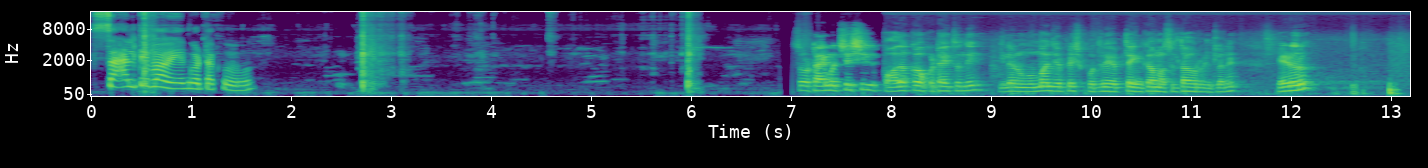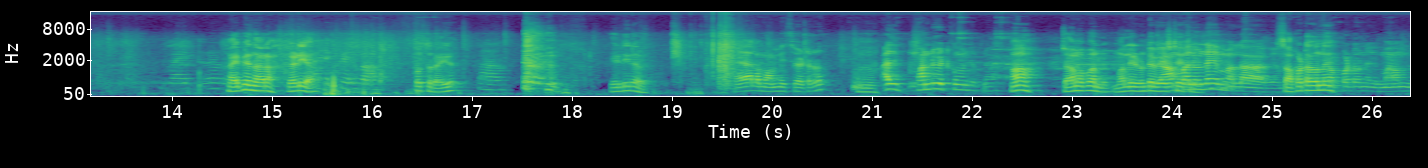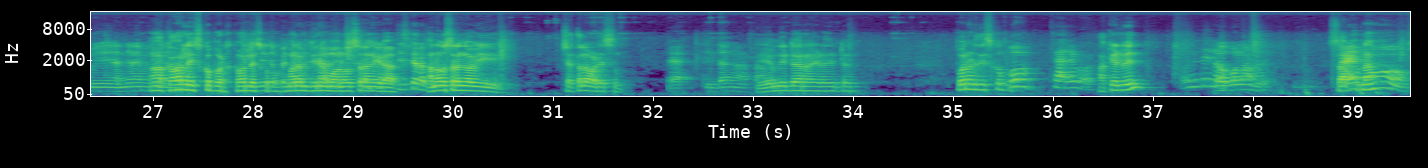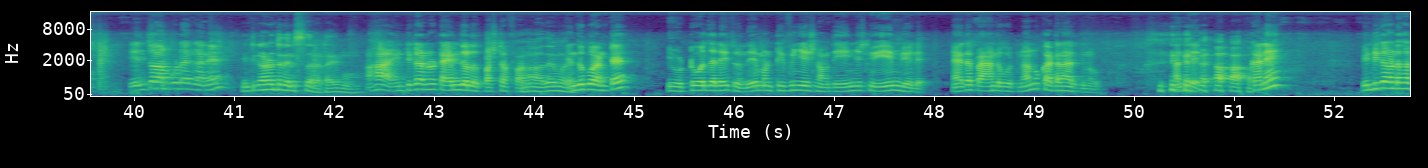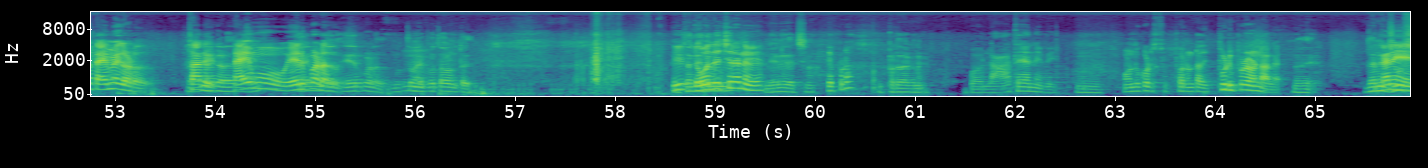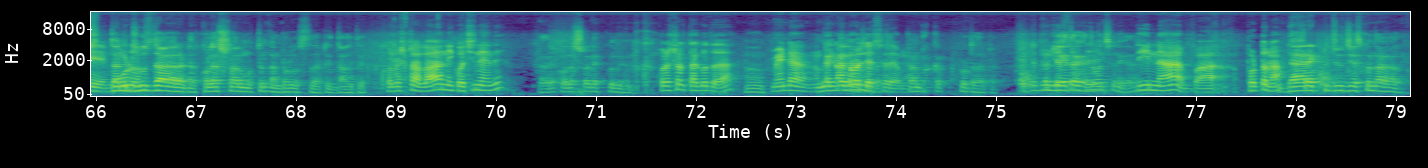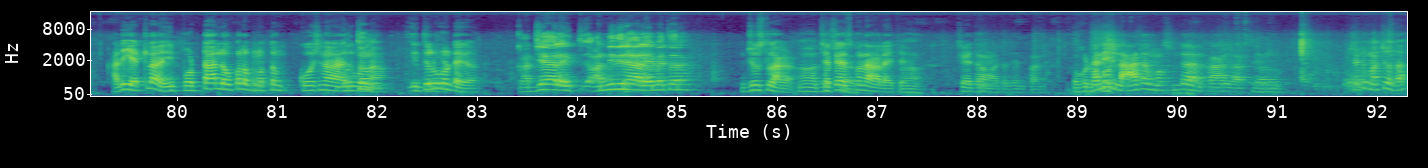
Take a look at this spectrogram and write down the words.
చాలుతాయి బావ ఏం కొట్టకు. సో టైం వచ్చేసి పాదక్క ఒకటి అవుతుంది ఇలా నువ్వు ఉమ్మని చెప్పేసి పొద్దున చెప్తే ఇంకా మసులుతావు ఇంట్లోనే. ఏడూరు? అయిపోయిందారా రెడీయా? పోతురా ఇక ఏంటి రా వాళ్ళ మమ్మీ స్వెటర్. అది పండు పెట్టుకోమని చెప్పిన. ఆ, జామ పండ్లు. మళ్ళీ ఉంటే వేస్ట్ ఉన్నాయి మళ్ళా సపోటా ఉన్నాయి. సపోటా ఉన్నాయి. మనం కవర్లు వేసుకోపోరా కవర్లు వేసుకోపో మనం తినము అనవసరంగా ఇక్కడ. అనవసరంగా అవి చెత్తలో పడేస్తాం. ఏ, తింటాం కదా. ఏం తింటారా ఇక్కడ తింటారు? పోనాడు తీసుకోపో. అక్కడ విన్ లోపల. ఉంది. సప్న ఎంతో అనుకుంటాం కానీ ఇంటికాడ ఉంటే తెలుస్తుందా టైము? ఆహా ఇంటికాడ టైం తెలియదు ఫస్ట్ ఆఫ్ ఆల్ అదే. ఎందుకు అంటే ఇప్పుడు ట్వెల్వ్ థర్టీ అవుతుంది. మనం టిఫిన్ చేసినాం అంతే ఏం చేసినావు ఏం చేయలే. నేనైతే ప్యాంటు కుట్టినా నువ్వు కట్టనారికి నువ్వు. అంతే. కానీ ఇంటికాడ ఉంటే అసలు టైమే గడవదు. సారీ. టైము ఏర్పడదు. ఏర్పడదు. మొత్తం అయిపోతూ ఉంటుంది. ఎవరు తెచ్చిరా నువ్వు నేనే తెచ్చిన. ఎప్పుడు? ఇప్పటిదాకానే. అనేవి వండు కూడా సూపర్ ఉంటుంది. ఇప్పుడు ఇప్పుడు ఉండాలి. దాన్ని జ్యూస్ తాగాలట. కొలెస్ట్రాల్ మొత్తం కంట్రోల్ వస్తుంది తాగితే. కొలెస్ట్రాల్? నీకు వచ్చింది ఏంది? అదే కొలెస్ట్రాల్ ఎక్కువ ఉంది కనుక. కొలెస్ట్రాల్ తగ్గుతుందా. మెయింటైన్ కంట్రోల్ చేస్తుందేమో. దీన్న? పొట్టునా? డైరెక్ట్ జ్యూస్ చేసుకుని తాగాలి. అది ఎట్లా? ఈ పొట్ట లోపల మొత్తం కోసిన అది ఇతులు ఉంటాయి కదా? కట్ చేయాలి. అన్ని తినాలి. ఏమవుతారా జ్యూస్ లాగా. చక్కెర వేసుకొని తాగాలి అయితే. చేద్దాం అయితే దీని పని ఒకటి కానీ లాత మస్తు ఉంటుంది చెట్టు మంచిగా ఉందా?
